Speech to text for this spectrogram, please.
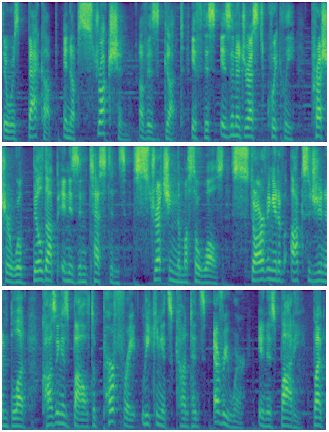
there was backup and obstruction of his gut. If this isn't addressed quickly, pressure will build up in his intestines, stretching the muscle walls, starving it of oxygen and blood, causing his bowel to perforate, leaking its contents everywhere in his body. But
